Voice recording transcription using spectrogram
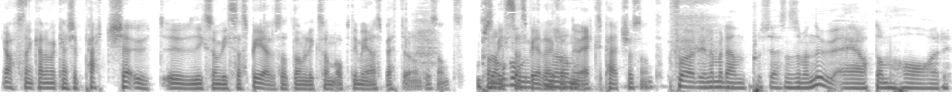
Ja, sen kan de kanske patcha ut liksom vissa spel så att de liksom optimeras bättre. Och något sånt. Som vissa spel har ju fått nu X-patch och sånt. Fördelen med den processen som är nu är att de har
